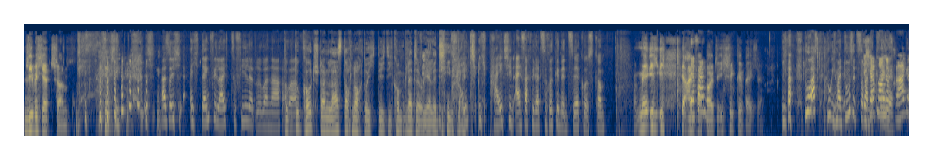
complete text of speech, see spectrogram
Liebe ich jetzt schon. Also ich, ich denke vielleicht zu viel darüber nach, Du, aber du coachst dann Lars doch noch durch, durch die komplette Reality. peitsch, ich peitsche ihn einfach wieder zurück in den Zirkus, komm. Nee, ich, ich schicke dir einfach Stefan? Leute, ich schicke dir welche. Ja, du hast, du, ich meine, du sitzt doch an Ich der habe noch eine. Frage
